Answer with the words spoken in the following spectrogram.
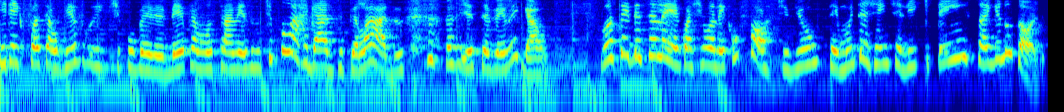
Queria que fosse ao vivo, tipo BBB, para mostrar mesmo, tipo largados e pelados. Ia ser bem legal. Gostei desse elenco, achei um elenco forte, viu? Tem muita gente ali que tem sangue nos olhos.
